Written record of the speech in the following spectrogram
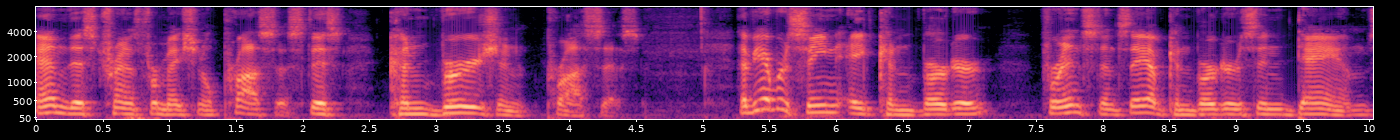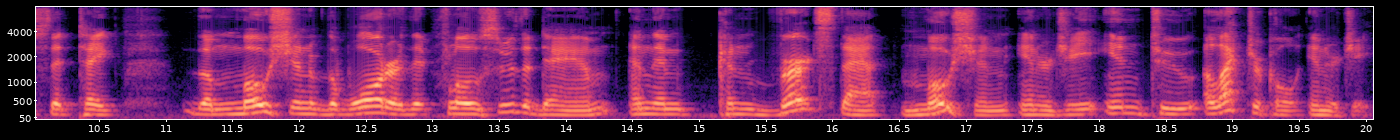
and this transformational process, this conversion process. Have you ever seen a converter for instance, they have converters in dams that take the motion of the water that flows through the dam and then converts that motion energy into electrical energy.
